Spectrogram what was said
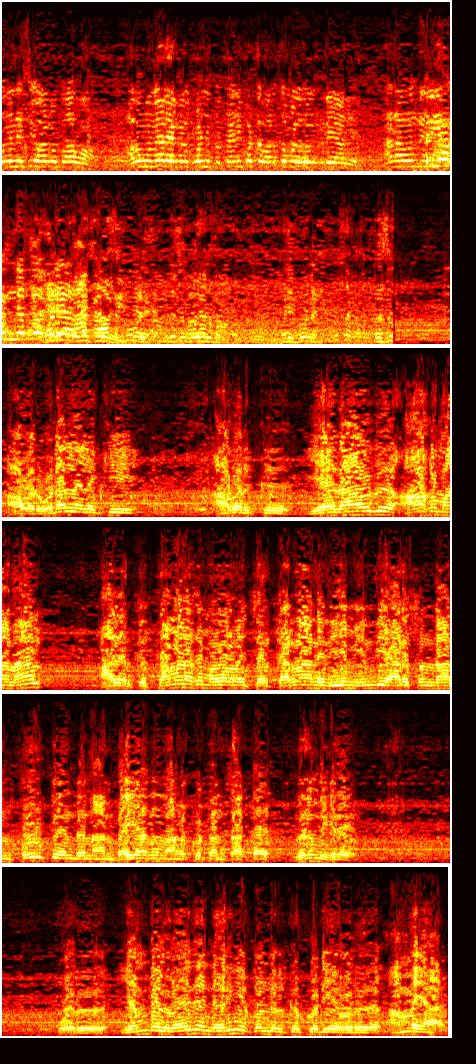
அவங்க என்ன செய்வாங்க பாவம். அவங்க மேல எங்களுக்கு ஒண்ணு இப்ப தனிப்பட்ட வருத்தம் எதுவும் கிடையாது. ஆனா வந்து அதிகாரம் இந்த கிடையாது. அவர் உடல்நிலைக்கு அவருக்கு ஏதாவது ஆகுமானால் அதற்கு தமிழக முதலமைச்சர் கருணாநிதியும் இந்திய அரசும் தான் பொறுப்பு என்று நான் பகிரங்கமாக குற்றம் சாட்ட விரும்புகிறேன். ஒரு எண்பது வயதை நெருங்கிக் கொண்டிருக்கக்கூடிய ஒரு அம்மையார்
